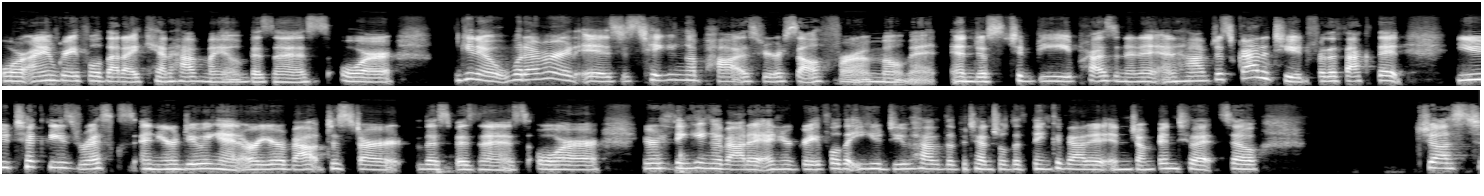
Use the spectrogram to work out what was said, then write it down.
or I am grateful that I can have my own business, or you know, whatever it is, just taking a pause for yourself for a moment and just to be present in it and have just gratitude for the fact that you took these risks and you're doing it, or you're about to start this business, or you're thinking about it and you're grateful that you do have the potential to think about it and jump into it. So, just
